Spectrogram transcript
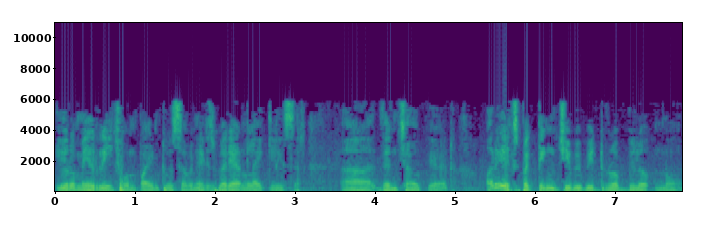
Euro may reach 1.27, it is very unlikely sir. Uh, then Chowkiat, are you expecting GBP drop below? No.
